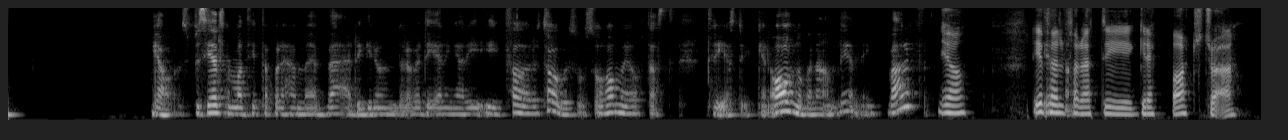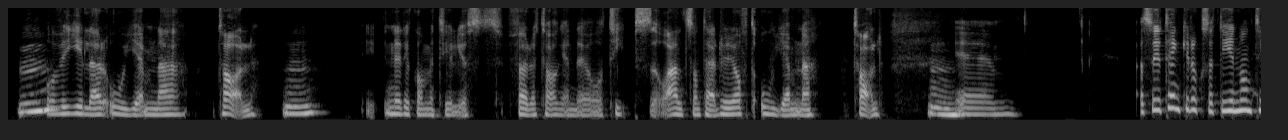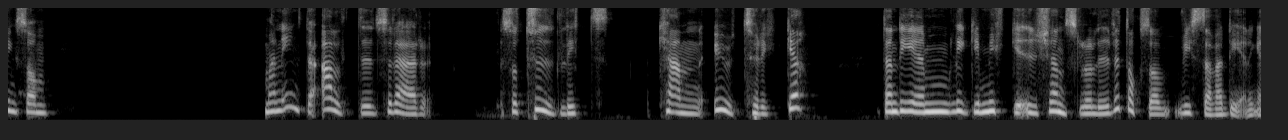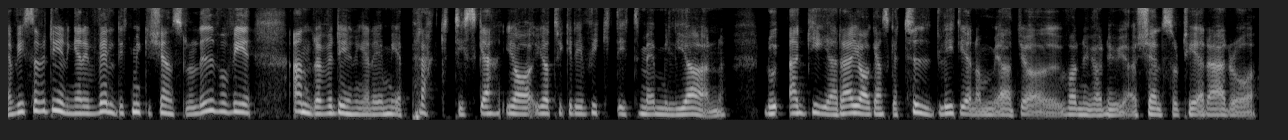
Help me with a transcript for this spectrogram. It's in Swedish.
ja, speciellt om man tittar på det här med värdegrunder och värderingar i, i företag och så, så har man ju oftast tre stycken av någon anledning. Varför? ja. Det är väl för att det är greppbart tror jag. Mm, Och vi gillar ojämna tal mm, när det kommer till just företagande och tips och allt sånt där. Det är ofta ojämna tal. mm, Ehm, alltså jag tänker också att det är någonting som man inte alltid sådär så tydligt kan uttrycka. Utan det ligger mycket i känslolivet också, vissa värderingar. Vissa värderingar är väldigt mycket känsloliv och vi, andra värderingar är mer praktiska. Jag, jag tycker det är viktigt med miljön. Då agerar jag ganska tydligt genom att jag, vad nu jag nu gör, källsorterar och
